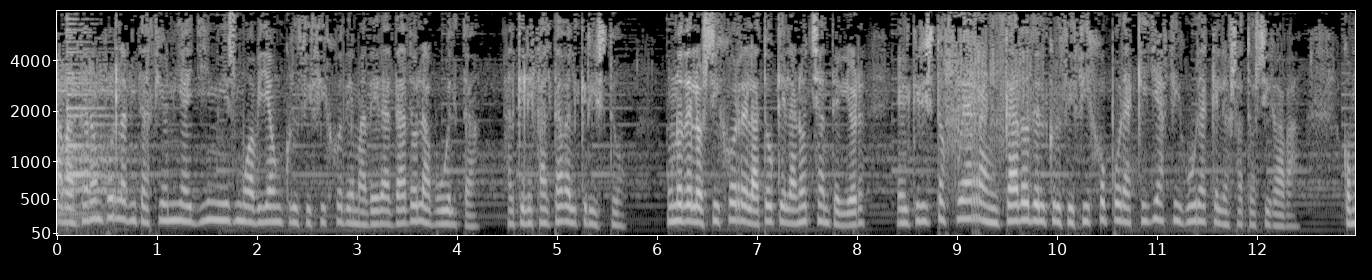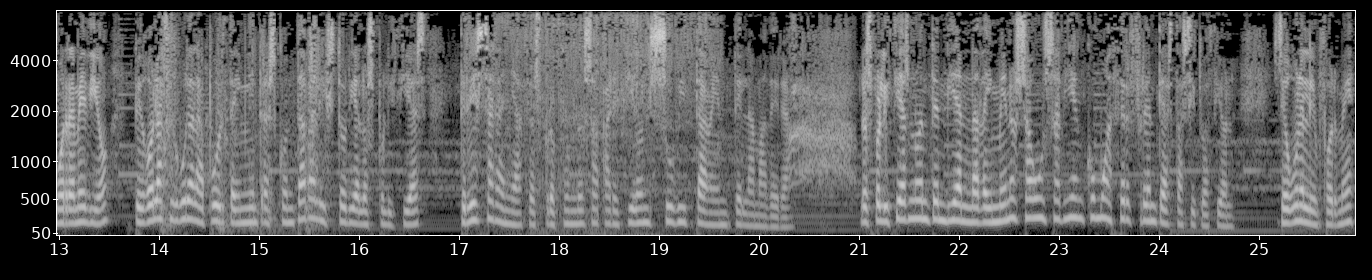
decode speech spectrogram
Avanzaron por la habitación y allí mismo había un crucifijo de madera dado la vuelta, al que le faltaba el Cristo. Uno de los hijos relató que la noche anterior el Cristo fue arrancado del crucifijo por aquella figura que los atosigaba. Como remedio, pegó la figura a la puerta y mientras contaba la historia a los policías, tres arañazos profundos aparecieron súbitamente en la madera. Los policías no entendían nada y menos aún sabían cómo hacer frente a esta situación. Según el informe,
